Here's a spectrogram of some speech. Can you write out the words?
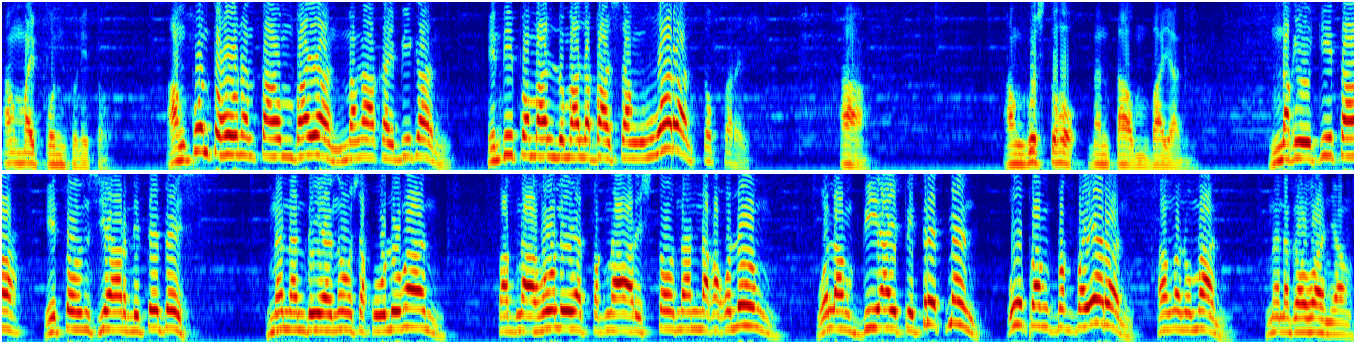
ang may punto nito. Ang punto ho ng taong bayan, mga kaibigan, hindi pa man lumalabas ang warrant of arrest. Ah, ang gusto ho ng taong bayan. Nakikita itong si Arnie Tevez na nandiyan ho sa kulungan. Pag nahuli at pag naaresto na nakakulong, walang VIP treatment upang pagbayaran ang anuman na nagawa niyang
